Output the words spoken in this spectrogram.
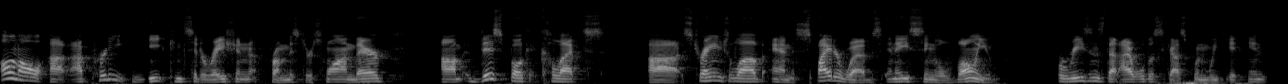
All in all, uh, a pretty neat consideration from Mr. Swan there. Um, this book collects uh, Strange Love and Spiderwebs in a single volume for reasons that I will discuss when we get into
